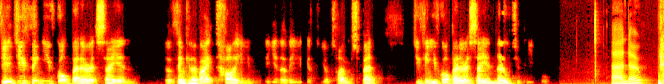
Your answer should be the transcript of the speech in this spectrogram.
Do, do you think you've got better at saying, thinking about time, you know, the, your time spent? Do you think you've got better at saying no to people? Uh, no.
